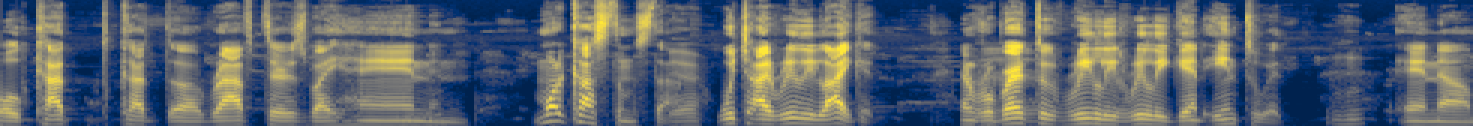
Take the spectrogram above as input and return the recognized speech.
all cut cut uh, rafters by hand and more custom stuff Yeah. which i really like it and roberto really really get into it Mhm. and um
